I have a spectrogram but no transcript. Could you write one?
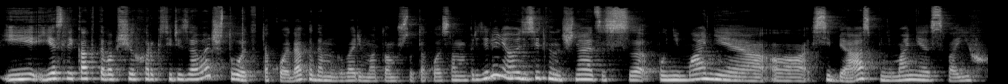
И если как-то вообще характеризовать, что это такое, да, когда мы говорим о том, что такое самоопределение, оно действительно начинается с понимания а, себя, с понимания своих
